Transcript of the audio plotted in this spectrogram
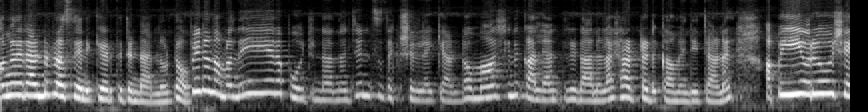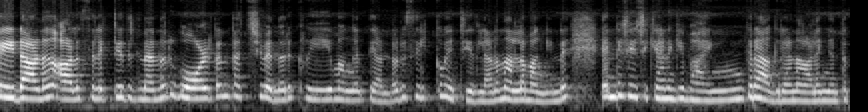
അങ്ങനെ രണ്ട് ഡ്രസ്സ് എനിക്ക് എടുത്തിട്ടുണ്ടായിരുന്നു കേട്ടോ. പിന്നെ നമ്മൾ നേരെ പോയിട്ടുണ്ടായിരുന്ന ജെൻസ് സെക്ഷനിലേക്കാണ് കേട്ടോ മാഷിന് കല്യാണത്തിന് ഇടാനുള്ള ഷർട്ട് എടുക്കാൻ വേണ്ടിയിട്ടാണ്. അപ്പോൾ ഈ ഒരു ഷെയ്ഡാണ് ആൾ സെലക്ട് ചെയ്തിട്ടുണ്ടായിരുന്ന ഒരു ഗോൾഡൻ ടച്ച് വരുന്ന ഒരു ക്രീം അങ്ങനത്തെയാണ് ഒരു സിൽക്ക് മെറ്റീരിയലാണ് നല്ല ഭംഗിയുണ്ട്. എന്റെ ചേച്ചിക്കാണെങ്കിൽ ഭയങ്കര ആഗ്രഹമാണ് ആളിങ്ങനത്തെ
